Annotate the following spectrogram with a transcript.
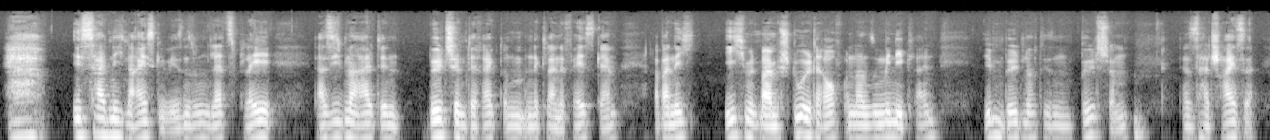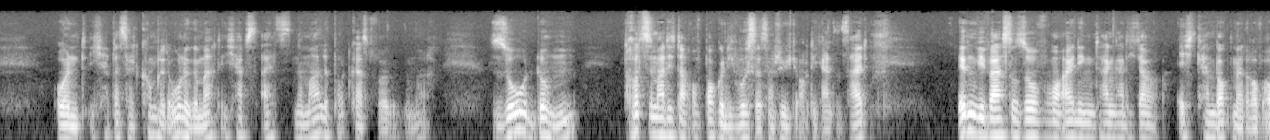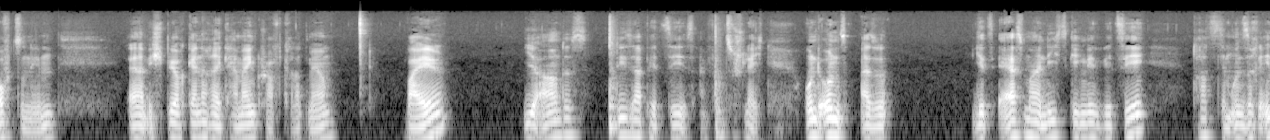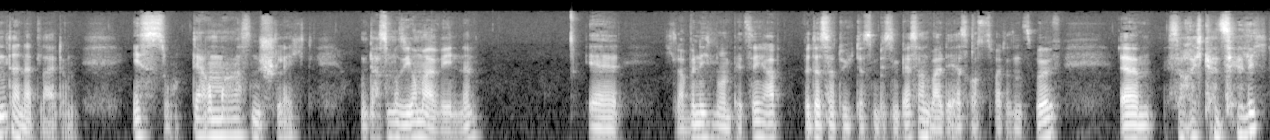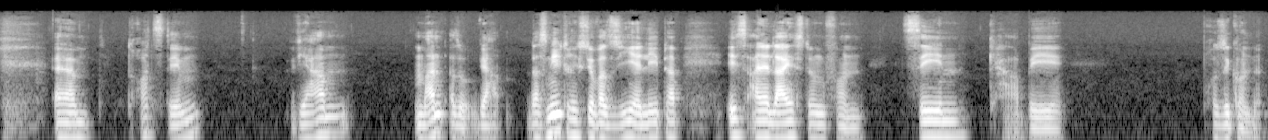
ja, ist halt nicht nice gewesen. So ein Let's Play, da sieht man halt den Bildschirm direkt und eine kleine Facecam, aber nicht ich mit meinem Stuhl drauf und dann so mini klein im Bild noch diesen Bildschirm. Das ist halt scheiße. Und ich habe das halt komplett ohne gemacht. Ich habe es als normale Podcast-Folge gemacht. So dumm. Trotzdem hatte ich darauf Bock und ich wusste das natürlich auch die ganze Zeit. Irgendwie war es nur so, vor einigen Tagen hatte ich da echt keinen Bock mehr drauf aufzunehmen. Ähm, ich spiele auch generell kein Minecraft gerade mehr. Weil, ihr ahnt es, dieser PC ist einfach zu schlecht. Und uns, also jetzt erstmal nichts gegen den PC, trotzdem unsere Internetleitung ist so dermaßen schlecht. Und das muss ich auch mal erwähnen, ne? Äh, ich glaube, wenn ich nur einen PC habe, wird das natürlich das ein bisschen bessern, weil der ist aus 2012. Ähm, sag ganz ehrlich. Ähm, trotzdem, wir haben, man, also wir das niedrigste, was ich je erlebt habe, ist eine Leistung von 10 KB pro Sekunde.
